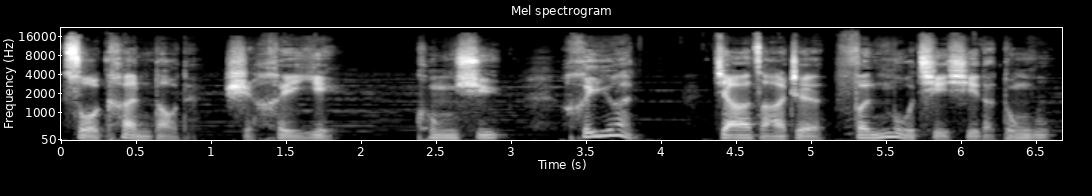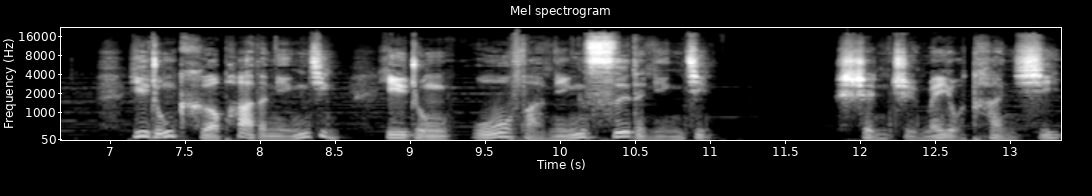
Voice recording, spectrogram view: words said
所看到的是黑夜、空虚、黑暗，夹杂着坟墓气息的东雾。一种可怕的宁静，一种无法凝思的宁静，甚至没有叹息，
